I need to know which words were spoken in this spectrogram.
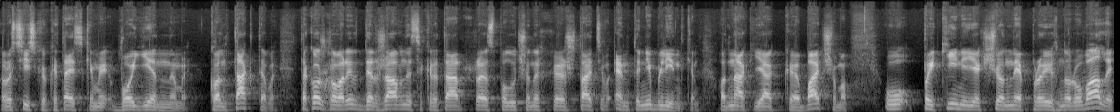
російсько-китайськими воєнними контактами також говорив державний секретар Сполучених Штатів Ентоні Блінкен. Однак, як бачимо, у Пекіні, якщо не проігнорували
